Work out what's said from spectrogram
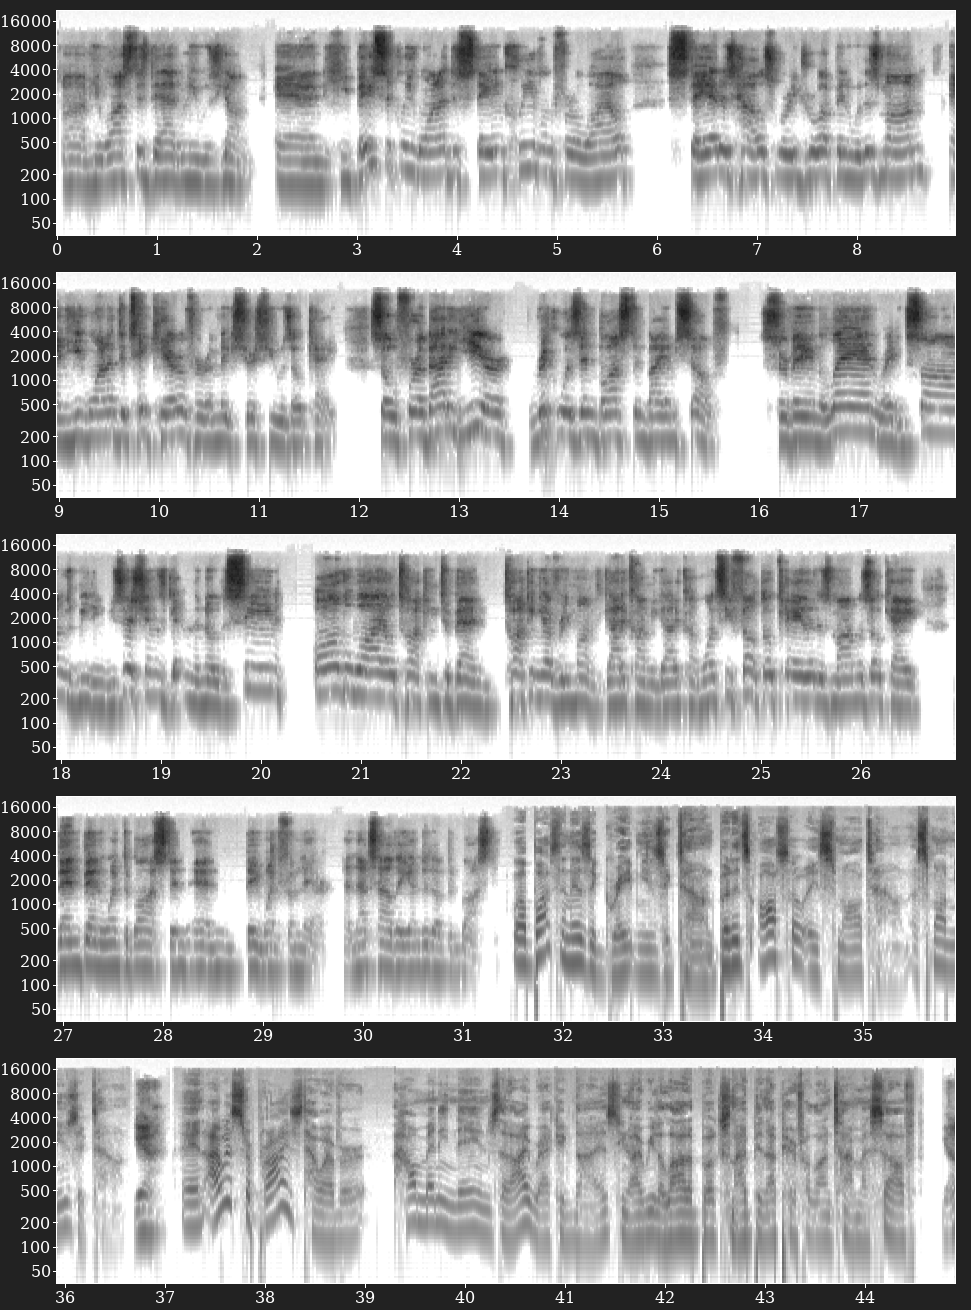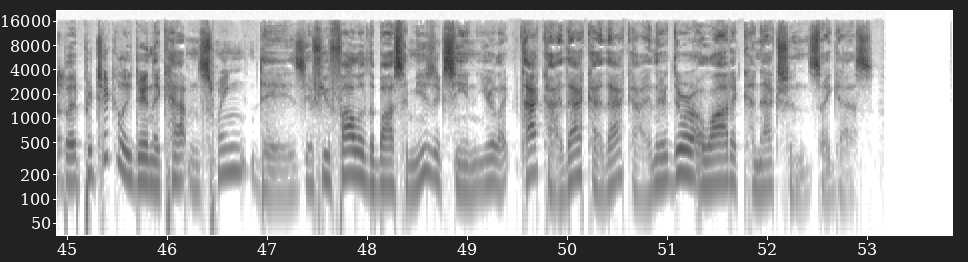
Um, he lost his dad when he was young. And he basically wanted to stay in Cleveland for a while, stay at his house where he grew up in with his mom. And he wanted to take care of her and make sure she was okay. So for about a year, Rick was in Boston by himself surveying the land, writing songs, meeting musicians, getting to know the scene, all the while talking to Ben, talking every month. You got to come, you got to come. Once he felt okay that his mom was okay, then Ben went to Boston and they went from there. And that's how they ended up in Boston. Well, Boston is a great music town, but it's also a small town, a small music town. Yeah. And I was surprised, however, how many names that I recognized. You know, I read a lot of books and I've been up here for a long time myself. Yep. But particularly during the Captain Swing days, if you follow the Boston music scene, you're like that guy, that guy, that guy, and there there are a lot of connections, I guess.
